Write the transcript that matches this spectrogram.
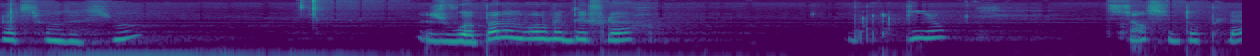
la petite présentation. Je vois pas d'endroit où mettre des fleurs. Bien. Tiens, s'il te plaît.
